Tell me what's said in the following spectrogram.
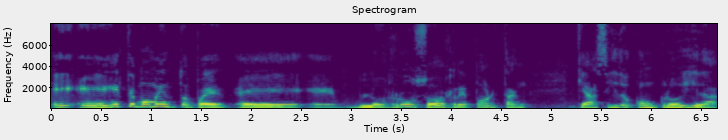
eh, eh, en este momento, pues, eh, eh, los rusos reportan que ha sido concluida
